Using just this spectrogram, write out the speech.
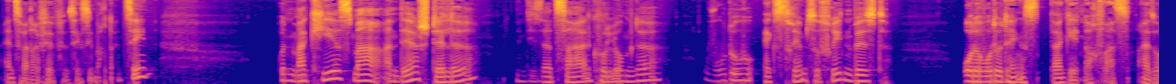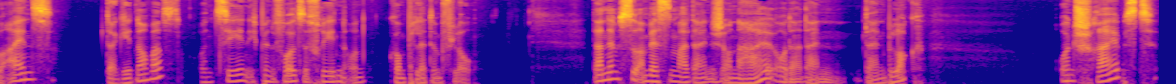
Eins, zwei, drei, vier, fünf, sechs, sieben, acht, neun, zehn. Und markierst mal an der Stelle in dieser Zahlenkolumne, wo du extrem zufrieden bist oder wo du denkst, da geht noch was. Also eins, da geht noch was. Und zehn, ich bin voll zufrieden und komplett im Flow. Dann nimmst du am besten mal dein Journal oder dein, dein Blog und schreibst,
